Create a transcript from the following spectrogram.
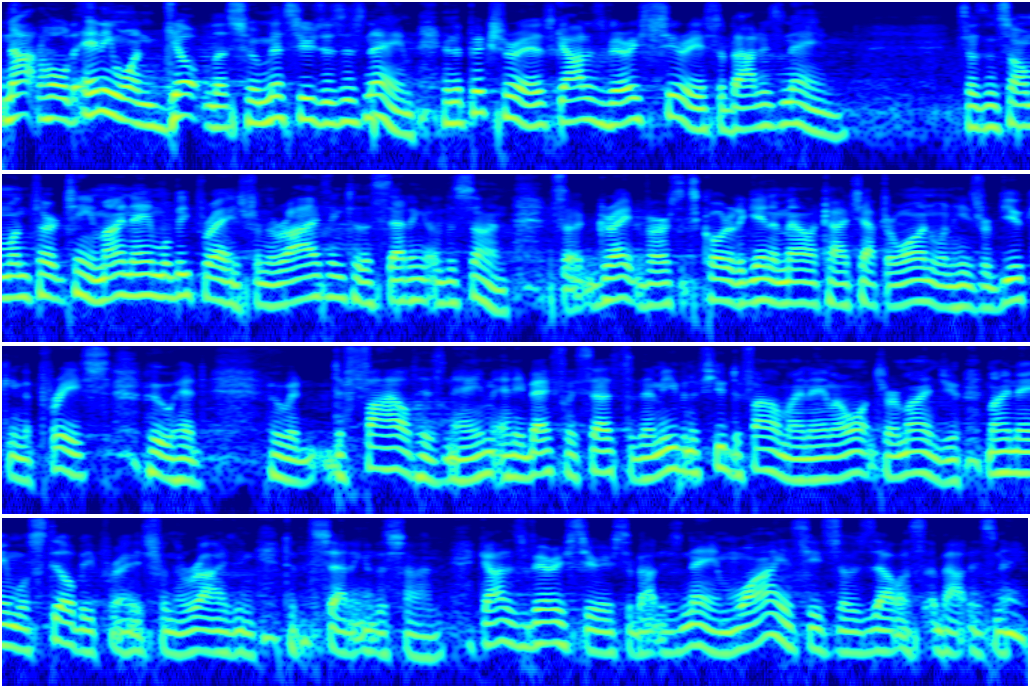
not hold anyone guiltless who misuses his name. And the picture is, God is very serious about his name. Says in Psalm 113, My name will be praised from the rising to the setting of the sun. It's a great verse. It's quoted again in Malachi chapter 1 when he's rebuking the priests who had, who had defiled his name. And he basically says to them, Even if you defile my name, I want to remind you, my name will still be praised from the rising to the setting of the sun. God is very serious about his name. Why is he so zealous about his name?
